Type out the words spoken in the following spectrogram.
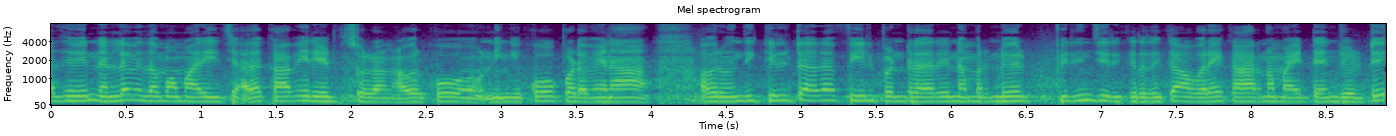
அது நல்ல விதமாக மாறிடுச்சு. அதை காவேரி எடுத்து சொல்கிறாங்க அவர் கோ நீங்கள் கோவப்பட வேணாம். அவர் வந்து கில்ட்டாக தான் ஃபீல் பண்ணுறாரு நம்ம ரெண்டு பேரும் பிரிஞ்சு இருக்கிறதுக்கு அவரே காரணமாயிட்டேன்னு சொல்லிட்டு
